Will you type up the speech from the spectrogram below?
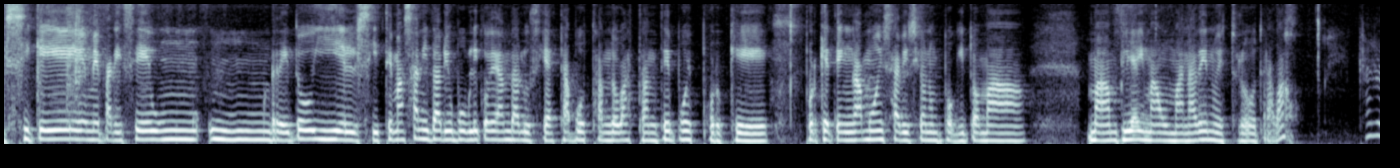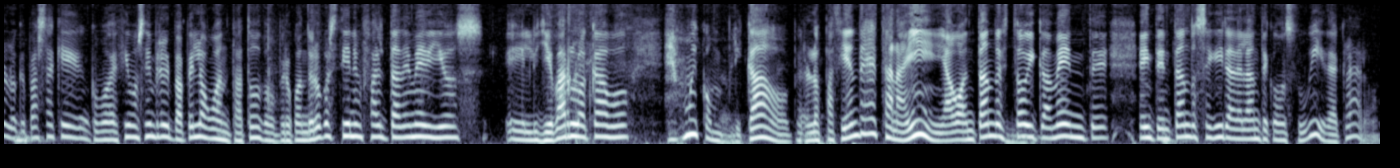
sí que me parece un, reto y el sistema sanitario público de Andalucía está apostando bastante pues porque, porque tengamos esa visión un poquito más, más amplia y más humana de nuestro trabajo. Claro, lo que pasa es que, como decimos siempre, el papel lo aguanta todo, pero cuando luego se tienen falta de medios, el llevarlo a cabo es muy complicado, pero los pacientes están ahí, aguantando estoicamente e intentando seguir adelante con su vida, claro.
